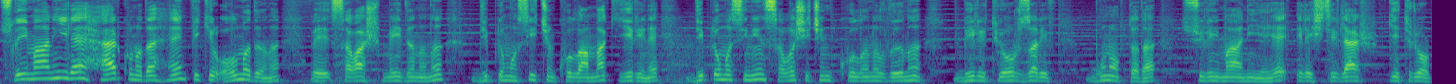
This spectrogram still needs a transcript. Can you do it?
Süleymani ile her konuda hem fikir olmadığını ve savaş meydanını diplomasi için kullanmak yerine diplomasinin savaş için kullanıldığını belirtiyor Zarif. Bu noktada Süleymaniye'ye eleştiriler getiriyor.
